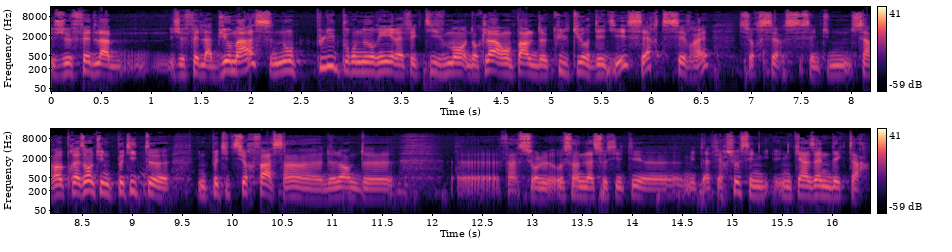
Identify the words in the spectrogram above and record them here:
je fais de la je fais de la biomasse non plus pour nourrir effectivement donc là on parle de culture dédiée certes c'est vrai sur c'est une, ça représente une petite une petite surface hein, de l'ordre de euh, enfin sur le, au sein de la société euh, Métafercho, c'est une, quinzaine d'hectares.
